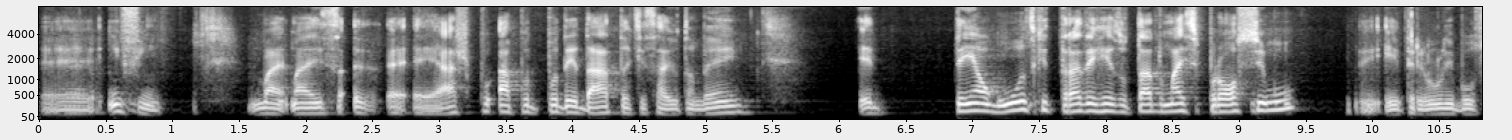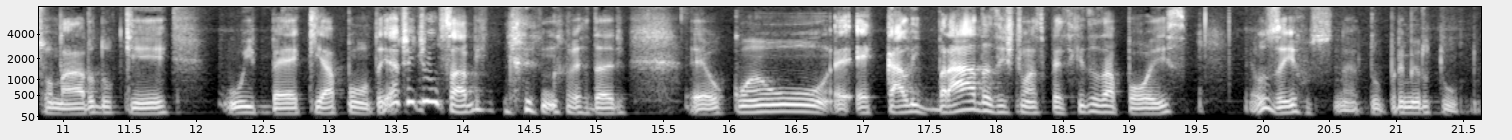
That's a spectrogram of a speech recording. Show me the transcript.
É, que... enfim, mas, mas é, é, acho a Poder Data que saiu também. tem algumas que trazem resultado mais próximo entre Lula e Bolsonaro do que o IPEC aponta. E a gente não sabe, na verdade, é, o quão é, é, calibradas estão as pesquisas após os erros né, do primeiro turno.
